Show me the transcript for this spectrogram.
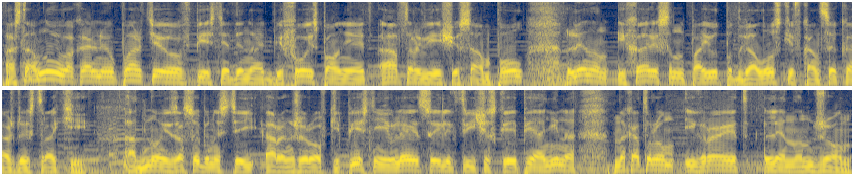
Основную вокальную партию в песне «The Night Before» исполняет автор вещи сам Пол. Леннон и Харрисон поют подголоски в конце каждой строки. Одной из особенностей аранжировки песни является электрическое пианино, на котором играет Леннон Джон.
